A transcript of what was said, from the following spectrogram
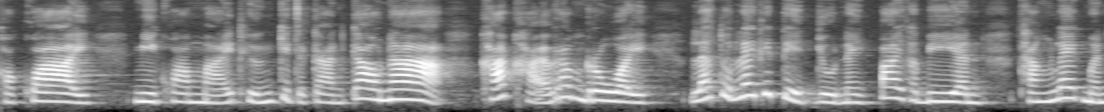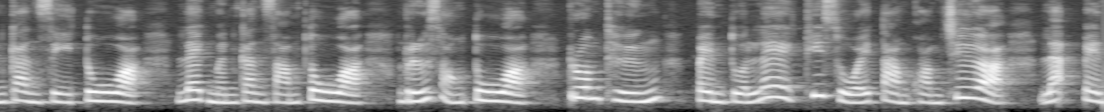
คอควาย มีความหมายถึงกิจการก้าวหน้า ค้าขายร่ำรวย และตัวเลขที่ติดอยู่ในป้ายทะเบียน ทั้งเลขเหมือนกัน 4 ตัว เลขเหมือนกัน 3 ตัว หรือ 2 ตัว รวมถึงเป็นตัวเลขที่สวยตามความเชื่อ และเป็น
